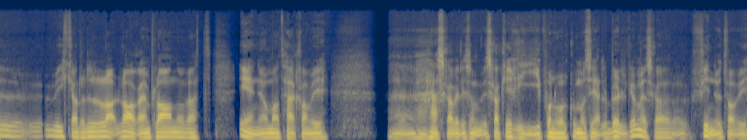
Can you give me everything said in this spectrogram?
uh, vi ikke hadde la, laga en plan og vært enige om at her kan vi eh, her skal vi liksom, Vi skal ikke ri på noen kommersielle bølger, vi skal finne ut hva vi,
